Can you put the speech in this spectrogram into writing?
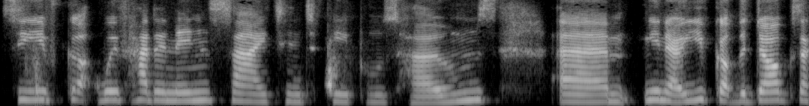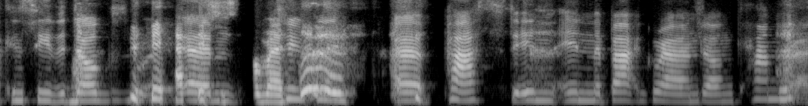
So you've got we've had an insight into people's homes. Um you know you've got the dogs. I can see the dogs um, uh, passed in in the background on camera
